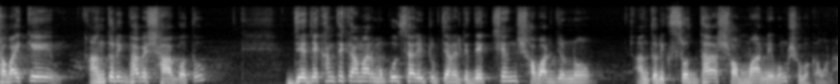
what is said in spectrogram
সবাইকে আন্তরিকভাবে স্বাগত। যে যেখান থেকে আমার মুকুল স্যার ইউটিউব চ্যানেলটি দেখছেন, সবার জন্য আন্তরিক শ্রদ্ধা, সম্মান এবং শুভকামনা।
